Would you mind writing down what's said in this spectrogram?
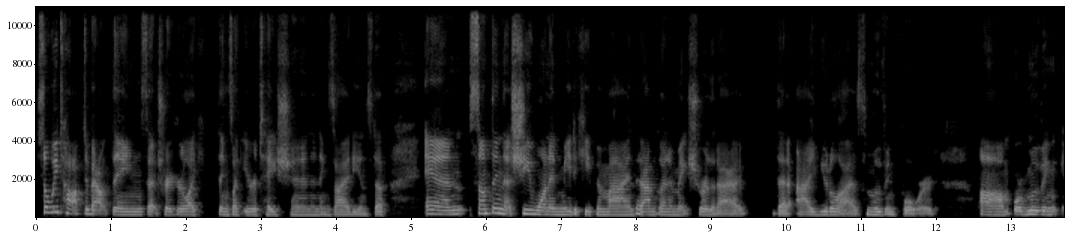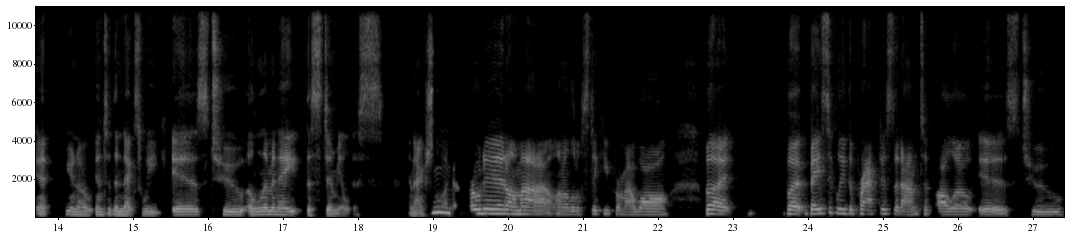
so we talked about things that trigger like things like irritation and anxiety and stuff. And something that she wanted me to keep in mind that I'm going to make sure that I that I utilize moving forward um, or moving in, you know into the next week is to eliminate the stimulus and actually mm. like I wrote it on my on a little sticky for my wall but but basically the practice that I'm to follow is to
